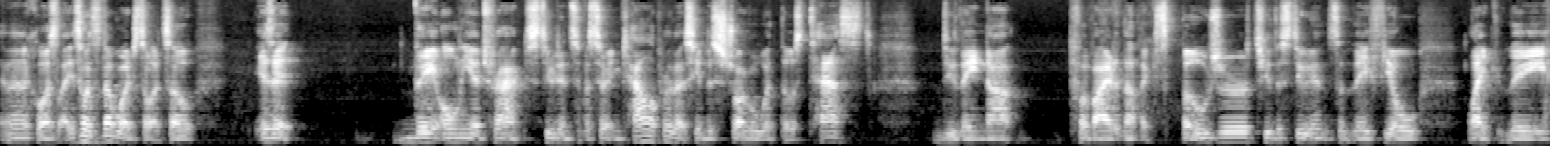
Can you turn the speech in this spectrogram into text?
and then of course, like, so it's a double edged sword. So, is it they only attract students of a certain caliber that seem to struggle with those tests? do they not provide enough exposure to the students that they feel like they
